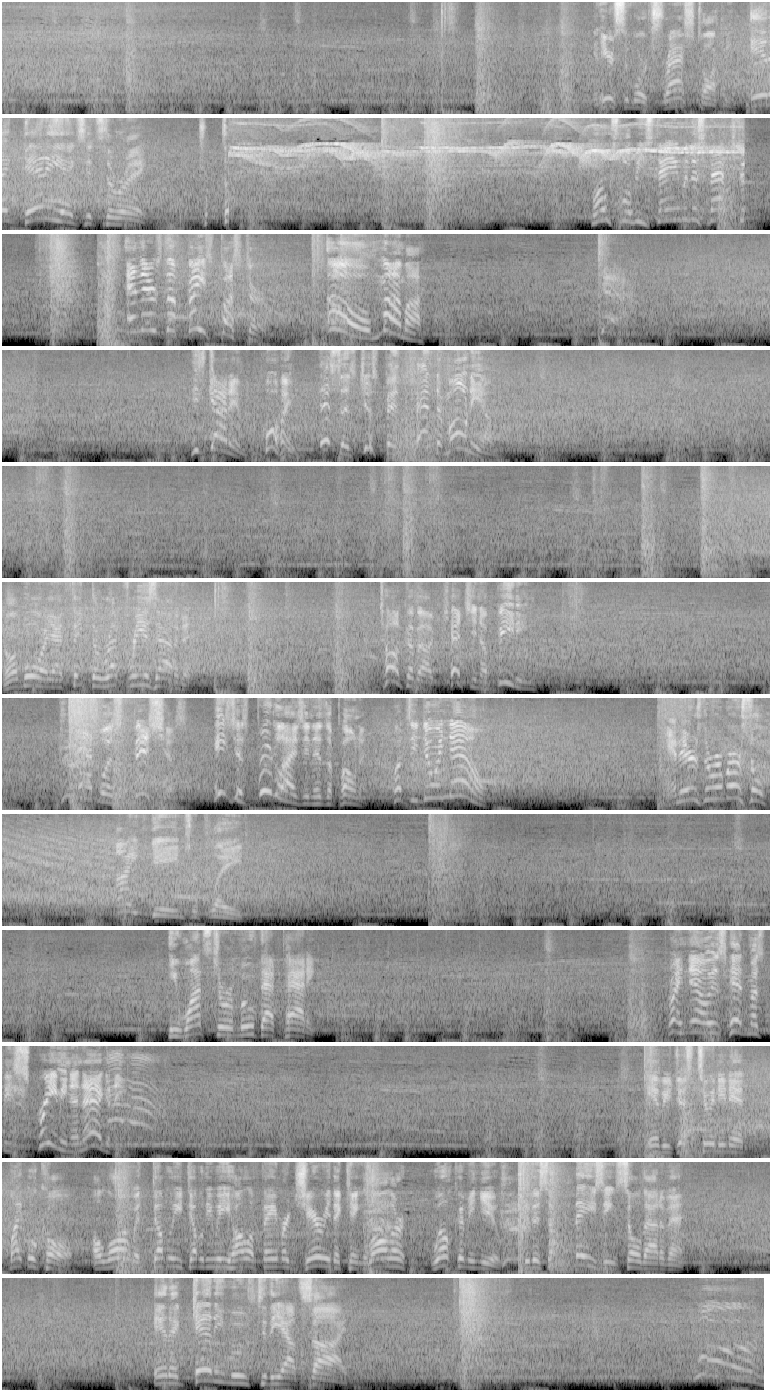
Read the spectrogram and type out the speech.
And here's some more trash talking. And again he exits the ring. Folks will be staying with this match. to- And there's the face buster. Oh, mama. Got him. Boy, this has just been pandemonium. Oh boy, I think the referee is out of it. Talk about catching a beating. That was vicious. He's just brutalizing his opponent. What's he doing now? And there's the reversal. Nine games are played. He wants to remove that padding. Right now, his head must be screaming in agony. If you're just tuning in, Michael Cole, along with WWE Hall of Famer Jerry the King Lawler, welcoming you to this amazing sold-out event. And again, he moves to the outside. One.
